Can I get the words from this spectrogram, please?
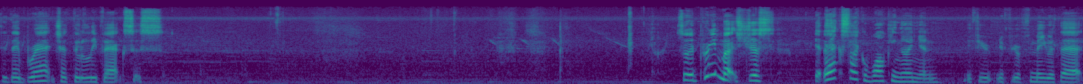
See, they branch at the leaf axis. So it pretty much just, it acts like a walking onion, if, you, if you're familiar with that.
